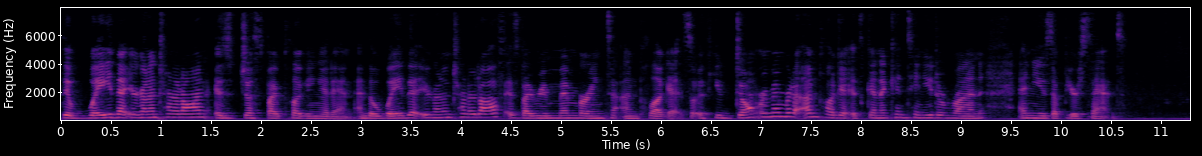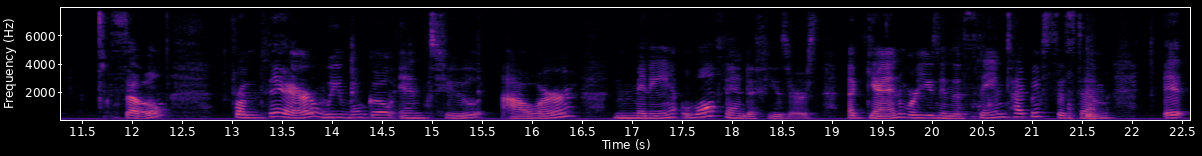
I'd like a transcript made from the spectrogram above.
The way that you're gonna turn it on is just by plugging it in. And the way that you're gonna turn it off is by remembering to unplug it. So if you don't remember to unplug it, it's gonna continue to run and use up your scent. So from there, we will go into our mini wall fan diffusers. Again, we're using the same type of system it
